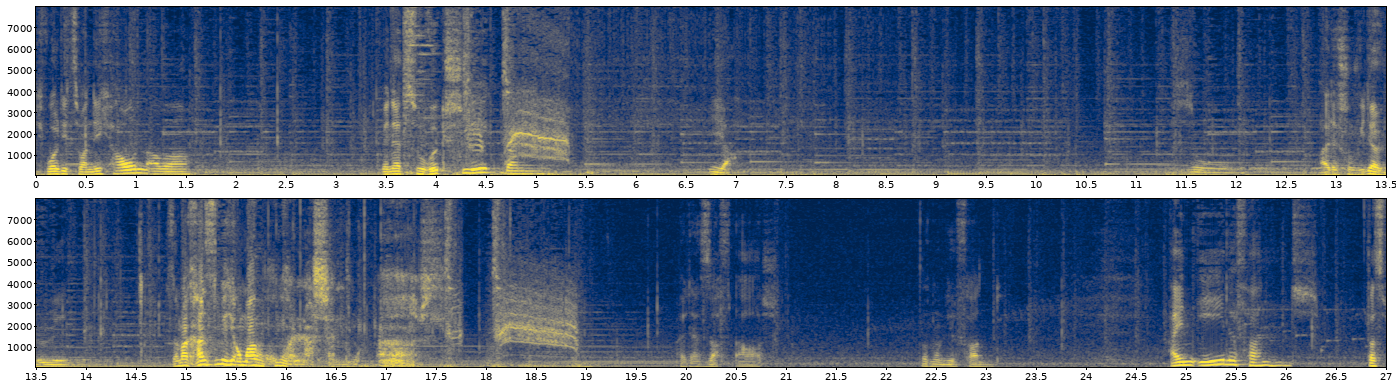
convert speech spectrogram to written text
Ich wollte die zwar nicht hauen, aber... Wenn er zurückschlägt, dann... Ja. So. Alter, schon wieder Höhlen. Sag mal, kannst du mich auch mal in Ruhe lassen, du Arsch. Alter, Saftarsch. Das ist ein Elefant. Ein Elefant. Das,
